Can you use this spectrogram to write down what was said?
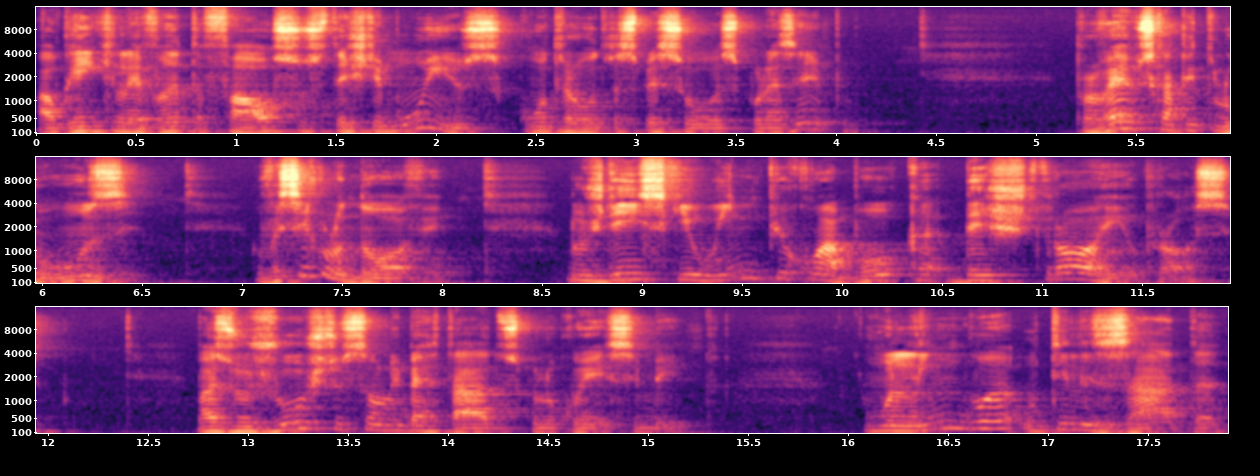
Alguém que levanta falsos testemunhos contra outras pessoas, por exemplo. Provérbios capítulo 11, o versículo 9, nos diz que o ímpio com a boca destrói o próximo mas os justos são libertados pelo conhecimento. Uma língua utilizada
